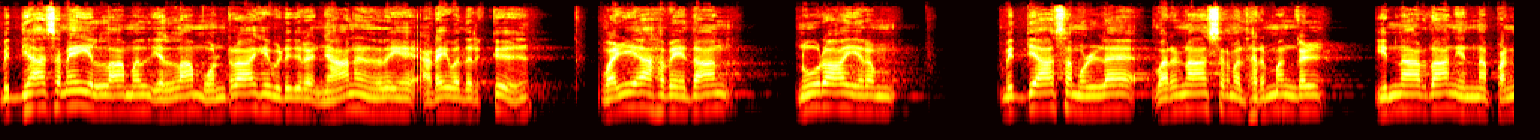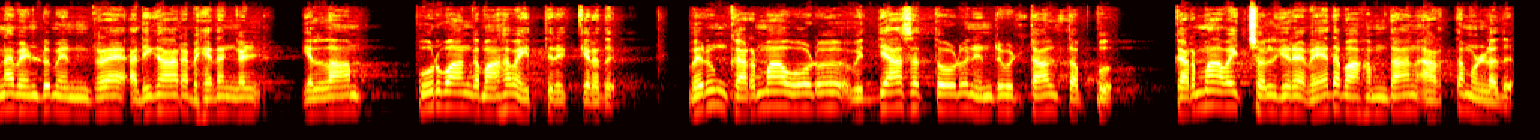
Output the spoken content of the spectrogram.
வித்தியாசமே இல்லாமல் எல்லாம் ஒன்றாகி விடுகிற ஞான நிலையை அடைவதற்கு வழியாகவே தான் நூறாயிரம் வித்தியாசமுள்ள வருணாசிரம தர்மங்கள் இன்னார்தான் என்ன பண்ண வேண்டும் என்ற அதிகார பேதங்கள் எல்லாம் பூர்வாங்கமாக வைத்திருக்கிறது. வெறும் கர்மாவோடு வித்தியாசத்தோடு நின்றுவிட்டால் தப்பு. கர்மாவைச் சொல்கிற வேத பாகம்தான் அர்த்தமுள்ளது.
